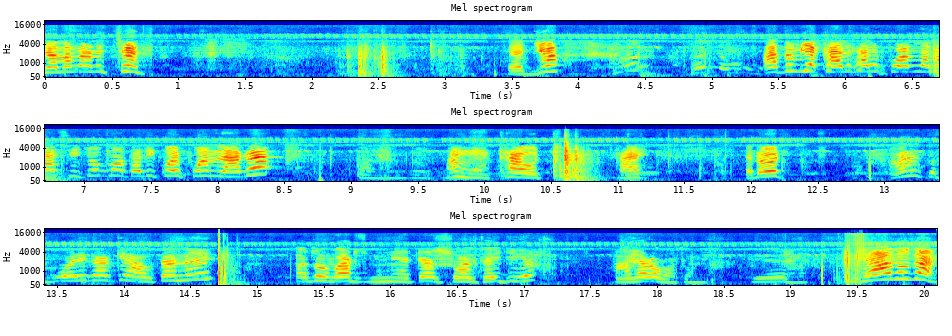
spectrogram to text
ચાલો જ છે ને. હેડજો. આ તો મેં ખાલી ખાલી ફોન લગાવી સ્વિચ ઓફમાં કદી કોઈ ફોન લાગે? આ મૂર્ખાઓ. હાય. હેડો. હા તો બોરી કાર કે આવતા નહીં? આ તો વાત મેટર સોલ્વ થઈ ગઈ હા હેડો વાતો. જા દઉં તાન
